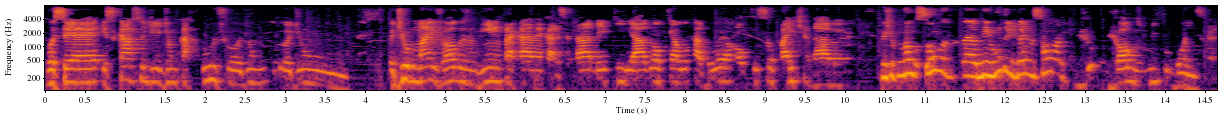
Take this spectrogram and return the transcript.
você é escasso de, de um cartucho ou de um, ou de um de mais jogos virem para cá, né, cara? Você tá bem criado ao que a locadora, ao que seu pai te dava, né? Mas, tipo, não são. É, nenhum dos dois não são jogos muito bons, cara.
